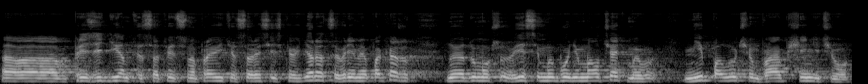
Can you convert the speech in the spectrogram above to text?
а, президент и, соответственно, правительство Российской Федерации, время покажет. Но я думаю, что если мы будем молчать, мы не получим вообще ничего.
